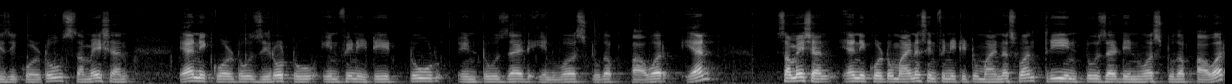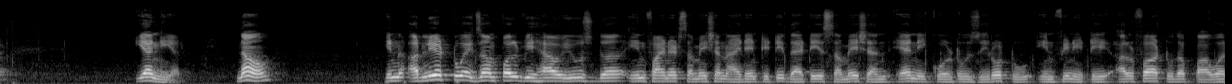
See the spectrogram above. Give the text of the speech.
is equal to summation n equal to 0 to infinity 2 into z inverse to the power n. Summation n equal to minus infinity to minus 1 3 into z inverse to the power n here. Now in earlier two example, we have used the infinite summation identity that is summation n equal to 0 to infinity alpha to the power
